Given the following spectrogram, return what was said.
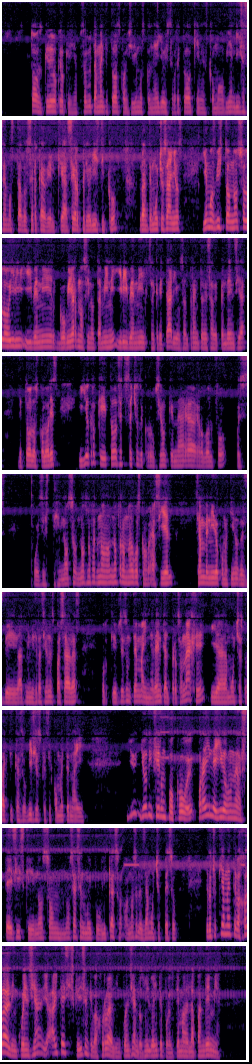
todos, creo, creo que absolutamente todos coincidimos con ello y sobre todo quienes, como bien dices, hemos estado cerca del quehacer periodístico durante muchos años y hemos visto no solo ir y venir gobiernos, sino también ir y venir secretarios al frente de esa dependencia de todos los colores. Y yo creo que todos estos hechos de corrupción que narra Rodolfo, pues, pues este, no, son, no, no, fueron, no fueron nuevos con Raciel, se han venido cometiendo desde administraciones pasadas porque pues, es un tema inherente al personaje y a muchas prácticas o vicios que se cometen ahí. Yo, difiero un poco, eh, por ahí he leído unas tesis que no, son, no se hacen muy públicas o, no se les da mucho peso, pero efectivamente bajó la delincuencia, hay tesis que dicen que bajó la delincuencia en 2020 por el tema de la pandemia,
